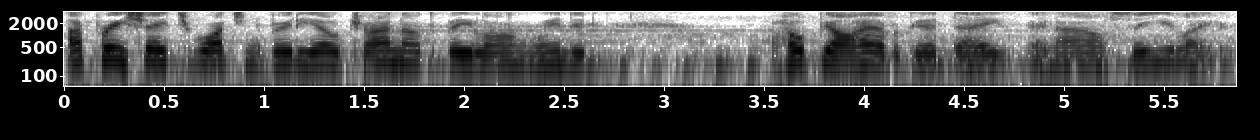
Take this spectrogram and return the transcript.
I appreciate you watching the video. Try not to be long-winded. I hope y'all have a good day, and I'll see you later.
